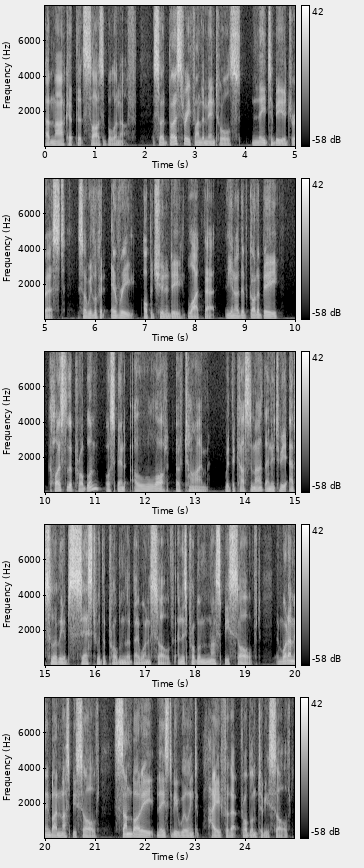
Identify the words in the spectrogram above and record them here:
a market that's sizable enough. So those three fundamentals need to be addressed. So we look at every opportunity like that. You know, they've got to be close to the problem or spend a lot of time with the customer. They need to be absolutely obsessed with the problem that they want to solve. And this problem must be solved. And what I mean by must be solved, somebody needs to be willing to pay for that problem to be solved.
